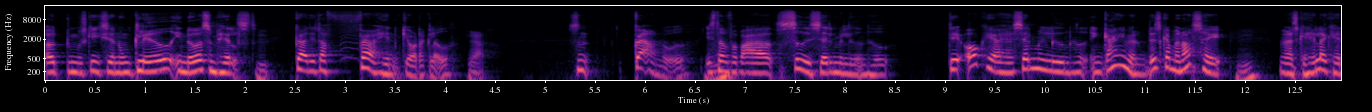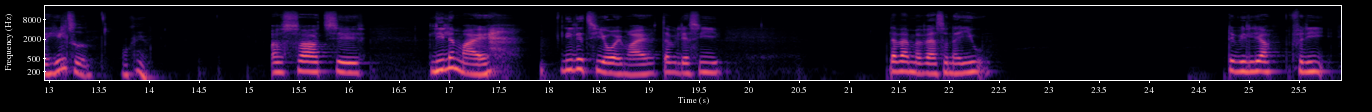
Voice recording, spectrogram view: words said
og du måske ikke ser nogen glæde i noget som helst, mm. gør det, der førhen gjorde dig glad. Ja. Sådan, gør noget, mm. i stedet for bare at sidde i selvmedlidenhed. Det er okay at have selvmedlidenhed en gang imellem. Det skal man også have. Mm. Men man skal heller ikke have det hele tiden. Okay. Og så til lille mig, lille 10-årige mig, der vil jeg sige, lad være med at være så naiv. Det vil jeg, fordi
